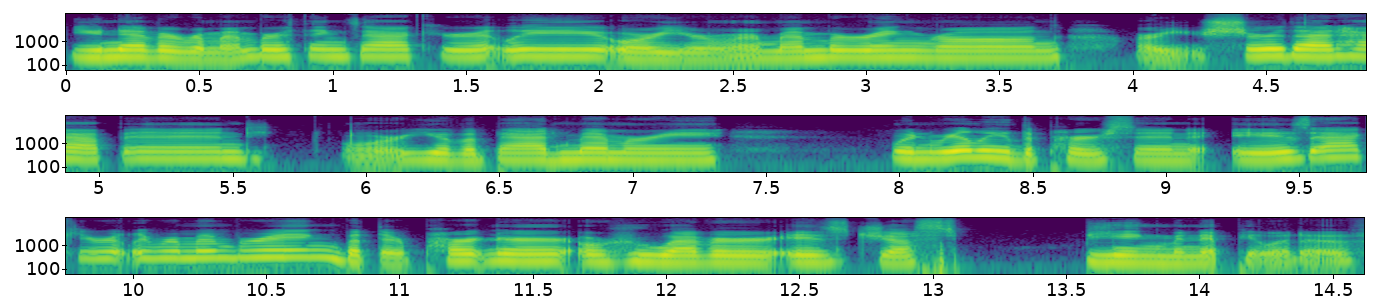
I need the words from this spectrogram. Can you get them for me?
you never remember things accurately, or you're remembering wrong, are you sure that happened, or you have a bad memory, when really the person is accurately remembering, but their partner or whoever is just being manipulative.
